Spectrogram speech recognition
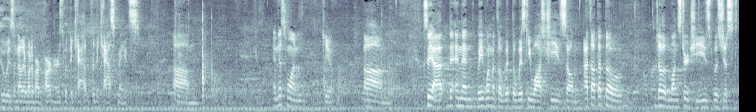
who is another one of our partners with the cat for the cask mates. Um, and this one. Um, so yeah, and then we went with the with the whiskey wash cheese. So I thought that the the Munster cheese was just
